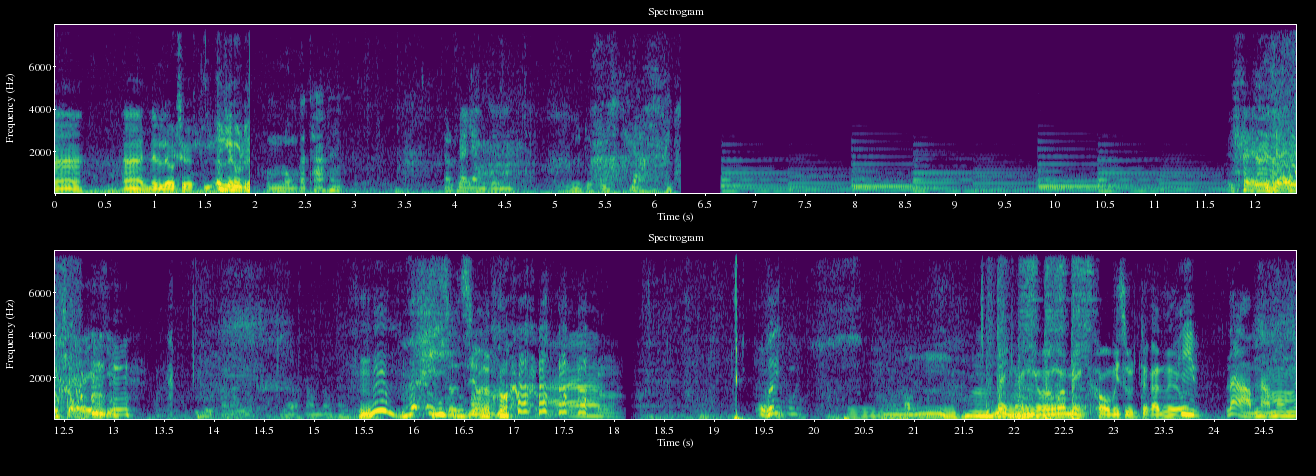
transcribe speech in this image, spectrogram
อ่า อ่าเร็วๆเถอะเร็วๆผมลงกระทะให้กาแฟแรงเกินเออเดี๋ยวกูย่างผิดไม่ใช่ไม่ใช่ไม่ใช่จริงสันเสียวแม่งหนังเหนียวมากว่าแม่งเข้าไม่สุดจักอันเลยว่ะพี่ได้อาบน้ำมาไหม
